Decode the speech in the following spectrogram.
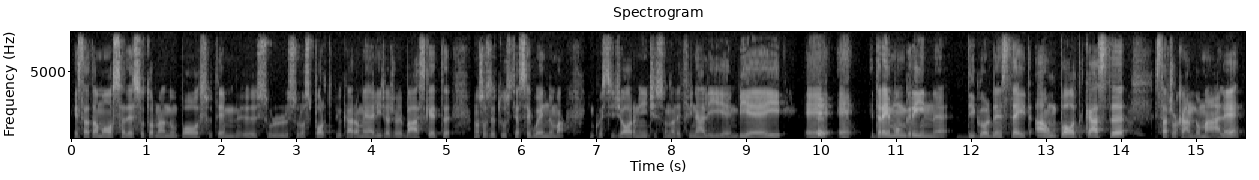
è stata mossa adesso tornando un po' su tem- eh, sul, sullo sport più caro a me, Alicia, cioè il basket. Non so se tu stia seguendo, ma in questi giorni ci sono le finali NBA e, sì. e Draymond Green di Golden State ha un podcast, sta giocando male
